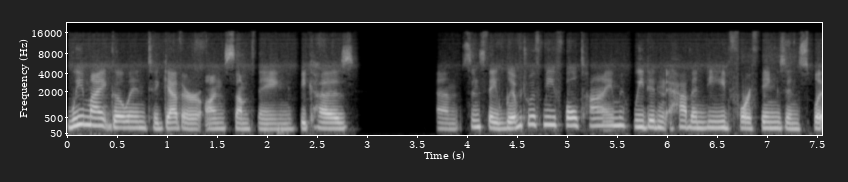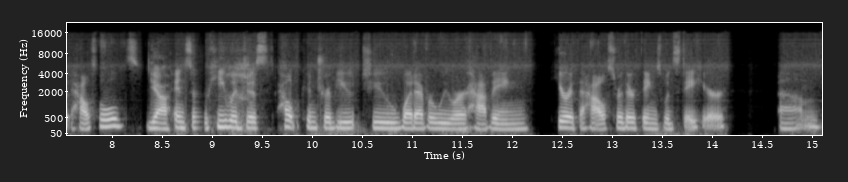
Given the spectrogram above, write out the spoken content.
we might go in together on something because um, since they lived with me full time, we didn't have a need for things in split households. Yeah. And so he would just help contribute to whatever we were having here at the house, or their things would stay here. Um,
